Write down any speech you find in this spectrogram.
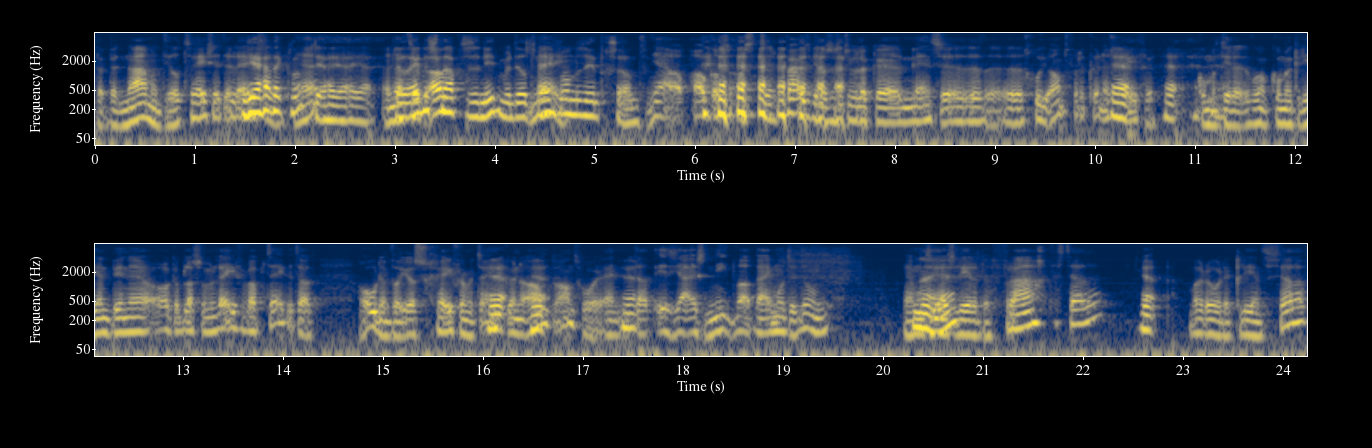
hebben met name deel 2 zitten lezen. Ja, dat klopt. hè? Ja, ja, ja. En Deel dat 1 ook- snapten ze niet, maar deel 2 Nee. vonden ze interessant. Ja, ook als, als therapeut willen ze natuurlijk eh, mensen eh, eh, goede antwoorden kunnen Ja, geven. ja, Commenteren, een cliënt binnen, oh ik heb last van mijn leven, wat betekent dat? Oh, dan wil je als gever meteen kunnen beantwoorden. En dat is juist niet wat wij moeten doen. Wij Nee, moeten juist hè? leren de vraag te stellen, Ja. waardoor de cliënt zelf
